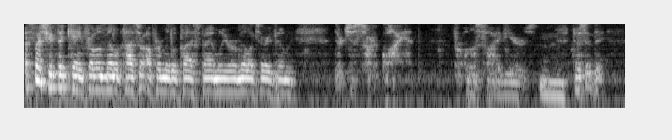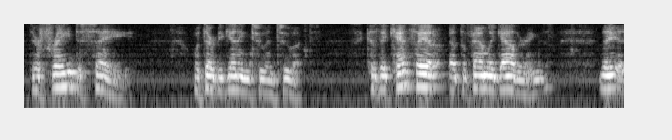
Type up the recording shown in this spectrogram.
especially if they came from a middle class or upper middle class family or a military family, they're just sort of quiet for almost five years. Mm. They- They're afraid to say what they're beginning to intuit because they can't say it at the family gatherings. They-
